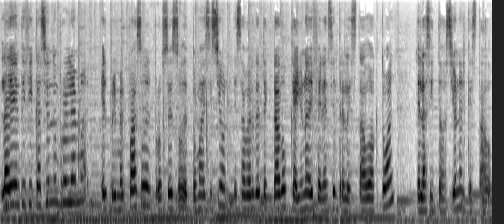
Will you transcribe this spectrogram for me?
La identificación de un problema, el primer paso del proceso de toma de decisión es haber detectado que hay una diferencia entre el estado actual de la situación en el que estado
